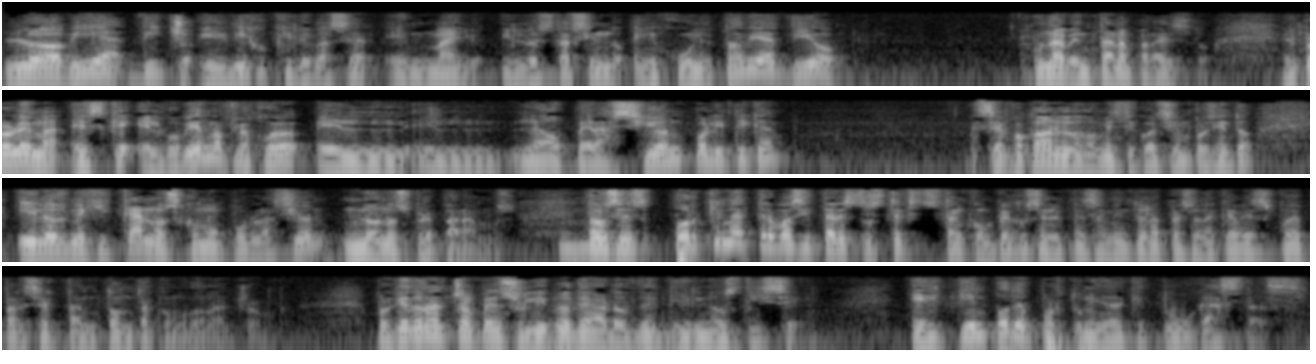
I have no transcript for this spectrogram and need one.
Lo había dicho y dijo que lo iba a hacer en mayo y lo está haciendo en junio. Todavía dio una ventana para esto. El problema es que el gobierno aflojó el- el- la operación política, se enfocaron en lo doméstico al 100% y los mexicanos como población no nos preparamos. Entonces, ¿por qué me atrevo a citar estos textos tan complejos en el pensamiento de una persona que a veces puede parecer tan tonta como Donald Trump? Porque Donald Trump en su libro The Art of the Deal nos dice, el tiempo de oportunidad que tú gastas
